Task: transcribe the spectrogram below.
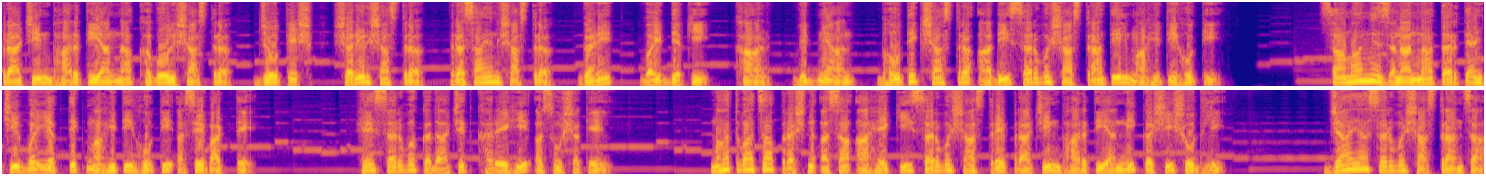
प्राचीन भारतीयांना खगोलशास्त्र ज्योतिष शरीरशास्त्र रसायनशास्त्र गणित वैद्यकी खाण विज्ञान भौतिकशास्त्र आदी सर्व शास्त्रातील माहिती होती. सामान्य जणांना तर त्यांची वैयक्तिक माहिती होती असे वाटते. हे सर्व कदाचित खरेही असू शकेल. महत्त्वाचा प्रश्न असा आहे की सर्व शास्त्रे प्राचीन भारतीयांनी कशी शोधली? ज्या या सर्व शास्त्रांचा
